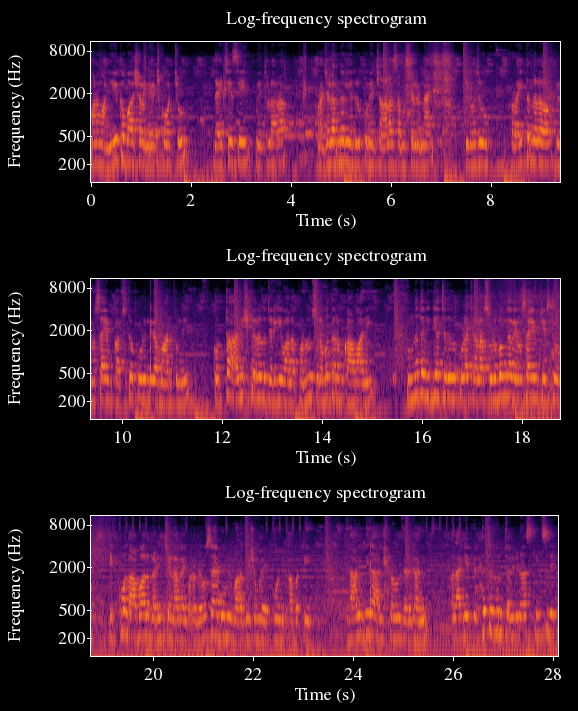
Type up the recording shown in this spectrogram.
మనం అనేక భాషలు నేర్చుకోవచ్చు. దయచేసి మిత్రులారా ప్రజలందరూ ఎదుర్కొనే చాలా సమస్యలు ఉన్నాయి ఈరోజు రైతన్నల వ్యవసాయం ఖర్చుతో కూడిందిగా మారుతుంది. కొత్త ఆవిష్కరణలు జరిగి వాళ్ళ పనులు సులభతరం కావాలి. ఉన్నత విద్యా చదువులు కూడా చాలా సులభంగా వ్యవసాయం చేస్తూ ఎక్కువ లాభాలు గడించేలాగా ఇక్కడ వ్యవసాయ భూమి భారతదేశంలో ఎక్కువ ఉంది కాబట్టి దాని మీద ఆవిష్కరణలు జరగాలి. అలాగే పెద్ద చదువులు చదివిన స్కిల్స్ లేక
